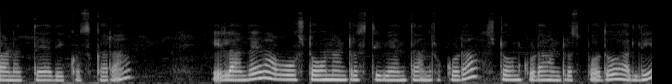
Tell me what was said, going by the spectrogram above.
ಕಾಣುತ್ತೆ ಅದಕ್ಕೋಸ್ಕರ. ಇಲ್ಲಾಂದರೆ ನಾವು ಸ್ಟೋನ್ ಅಂಟಿಸ್ತೀವಿ ಅಂತ ಅಂದರೂ ಕೂಡ ಸ್ಟೋನ್ ಕೂಡ ಅಂಟಿಸ್ಬೋದು ಅಲ್ಲಿ.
